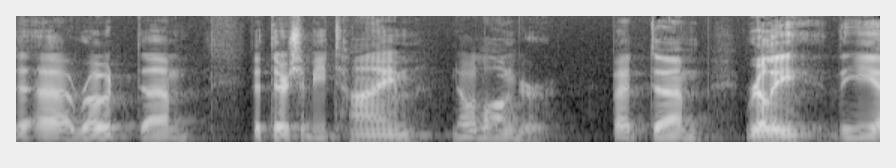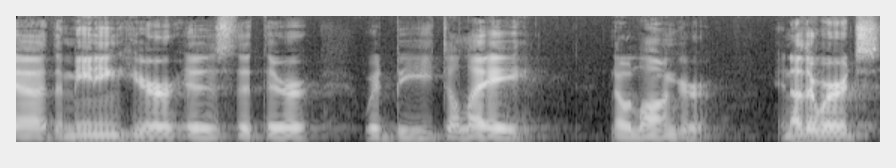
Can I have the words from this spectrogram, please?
uh, wrote um, that there should be time no longer. But um, really, the, uh, the meaning here is that there would be delay no longer. In other words,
